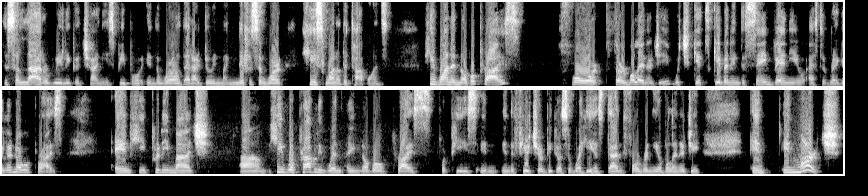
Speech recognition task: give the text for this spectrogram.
there's a lot of really good Chinese people in the world that are doing magnificent work. He's one of the top ones. He won a Nobel Prize for thermal energy, which gets given in the same venue as the regular Nobel Prize. And he pretty much um, he will probably win a Nobel Prize for Peace in, in the future because of what he has done for renewable energy. And in March,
